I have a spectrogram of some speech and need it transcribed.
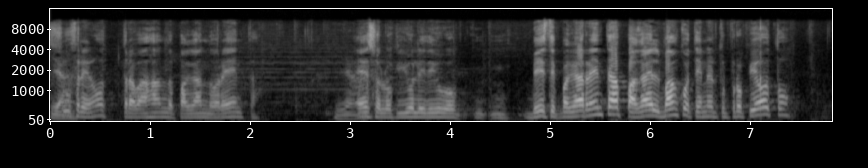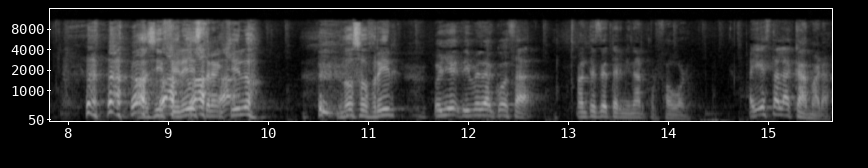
Ya. sufre, ¿no? Trabajando, pagando renta. Ya. Eso es lo que yo le digo, ves de pagar renta, pagar el banco, tener tu propio auto. Así feliz, tranquilo, no sufrir. Oye, dime una cosa, antes de terminar, por favor. Ahí está la cámara.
